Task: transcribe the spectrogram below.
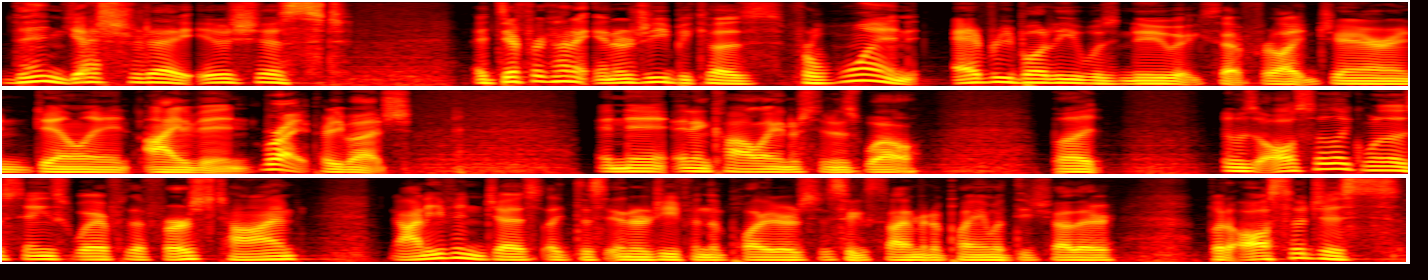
then yesterday it was just a different kind of energy because for one, everybody was new except for like Jaren, Dillon, Ivan. Right. Pretty much. And then and then Kyle Anderson as well. But it was also like one of those things where for the first time, not even just like this energy from the players, just excitement of playing with each other, but also just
